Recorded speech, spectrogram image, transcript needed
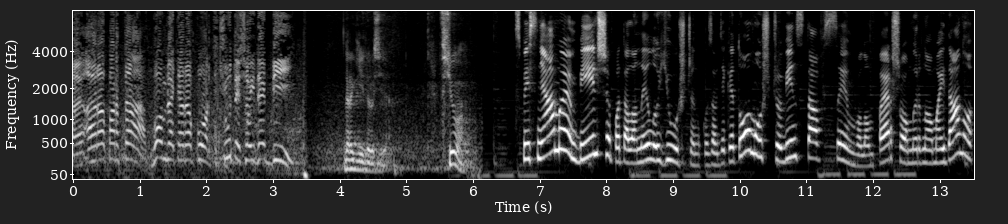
е, аеропорта, бомблять аеропорт. Чути, що йде бій. Дорогі друзі, все. З піснями більше поталанило Ющенку завдяки тому, що він став символом першого мирного майдану,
